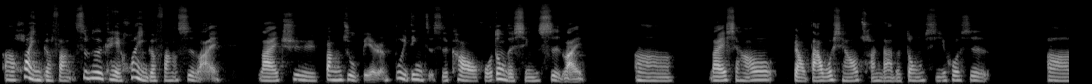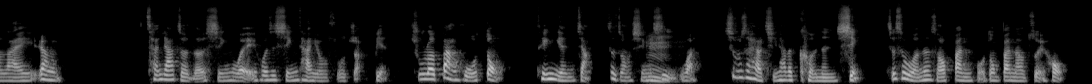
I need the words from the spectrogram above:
啊、呃、换一个方，是不是可以换一个方式来来去帮助别人？不一定只是靠活动的形式来，嗯、呃，来想要表达我想要传达的东西，或是啊、呃、来让。参加者的行为或是心态有所转变，除了办活动、听演讲这种形式以外，嗯，是不是还有其他的可能性？这是我那时候办活动办到最后，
